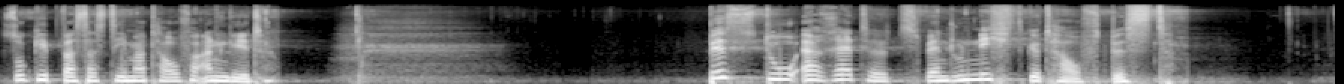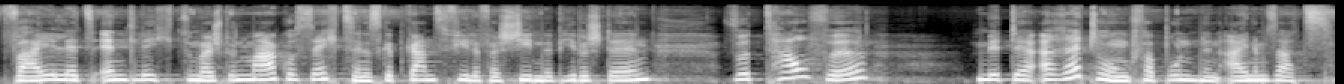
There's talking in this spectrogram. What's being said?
so gibt, was das Thema Taufe angeht. Bist du errettet, wenn du nicht getauft bist? weil letztendlich zum Beispiel in Markus 16, es gibt ganz viele verschiedene Bibelstellen, wird Taufe mit der Errettung verbunden in einem Satz.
